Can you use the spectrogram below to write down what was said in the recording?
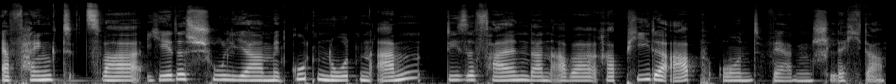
er fängt zwar jedes Schuljahr mit guten Noten an, diese fallen dann aber rapide ab und werden schlechter.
